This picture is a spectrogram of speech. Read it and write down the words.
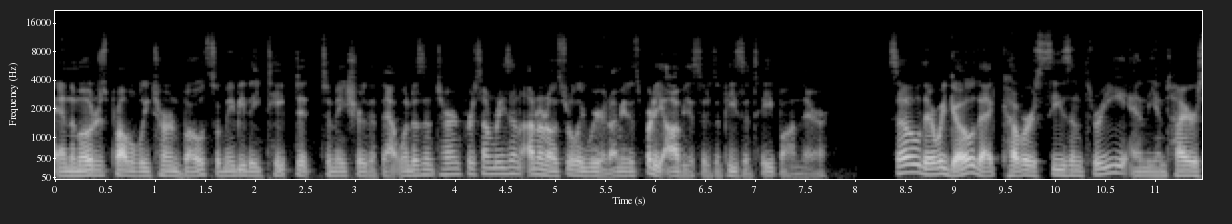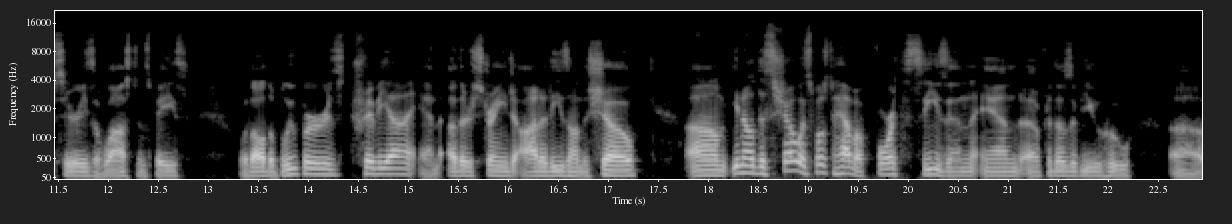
and the motors probably turn both, so maybe they taped it to make sure that that one doesn't turn for some reason. I don't know, it's really weird. I mean, it's pretty obvious there's a piece of tape on there. So there we go. That covers season three and the entire series of Lost in Space with all the bloopers, trivia, and other strange oddities on the show. Um, you know, the show was supposed to have a fourth season, and uh, for those of you who uh,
